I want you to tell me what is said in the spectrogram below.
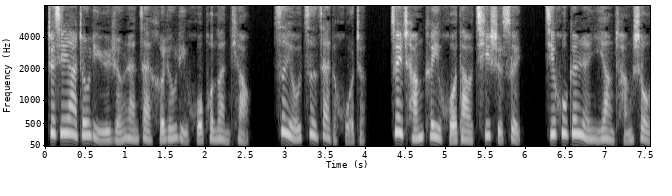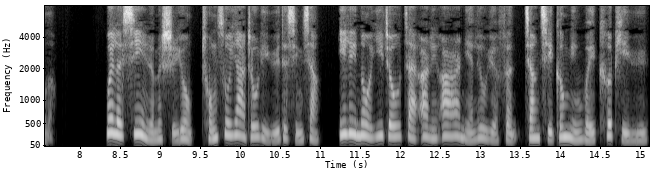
这些亚洲鲤鱼仍然在河流里活泼乱跳，自由自在的活着，最长可以活到七十岁，几乎跟人一样长寿了。为了吸引人们食用，重塑亚洲鲤鱼的形象，伊利诺伊州在二零二二年六月份将其更名为科皮鱼，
